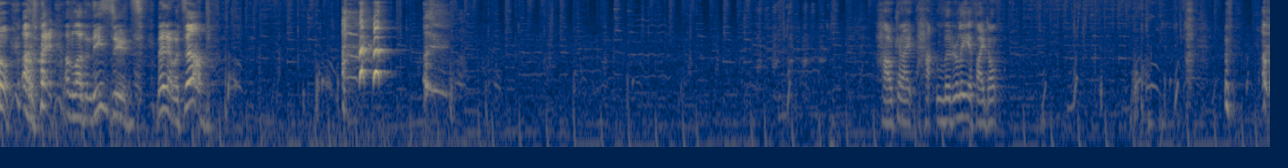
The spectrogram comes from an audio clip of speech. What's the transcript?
Oh, I'm, I'm loving these dudes. They know what's up. How can I, how, literally, if I don't... Oh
